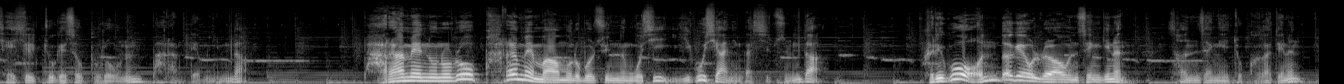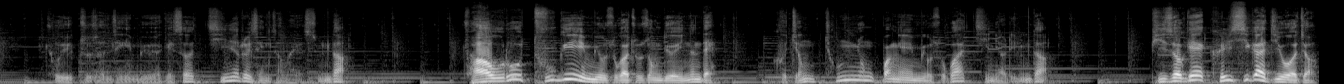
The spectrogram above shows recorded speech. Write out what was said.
제실 쪽에서 불어오는 바람 때문입니다. 바람의 눈으로 바람의 마음으로 볼 수 있는 곳이 이곳이 아닌가 싶습니다. 그리고 언덕에 올라온 생기는 선생의 조카가 되는 조익수 선생의 묘역에서 진열을 생성하였습니다. 좌우로 두 개의 묘소가 조성되어 있는데 그중 청룡방의 묘소가 진열입니다. 비석에 글씨가 지워져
